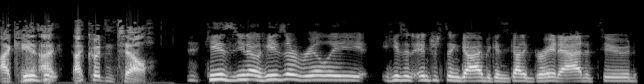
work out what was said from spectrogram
I can't. I, I couldn't tell he's you know he's a really he's an interesting guy because he's got a great attitude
